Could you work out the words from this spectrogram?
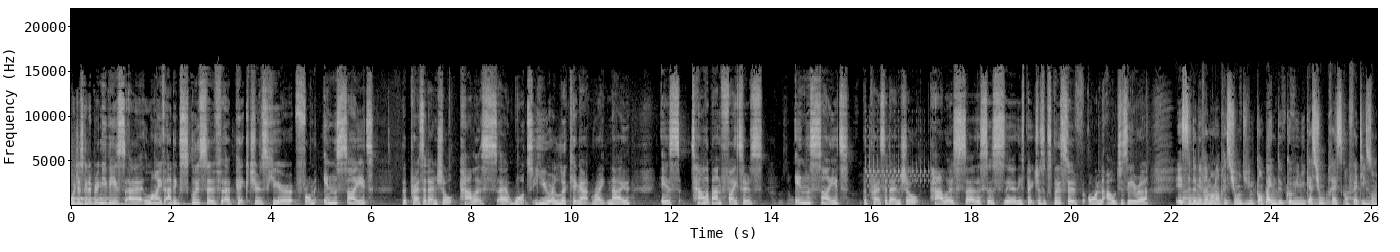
We're just going to bring you these uh, live and exclusive uh, pictures here from inside the presidential palace. Uh, what you are looking at right now is Taliban fighters inside the presidential palace. This is uh, these pictures exclusive on Al Jazeera. Et ça donnait vraiment l'impression d'une campagne de communication presque. En fait, ils ont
